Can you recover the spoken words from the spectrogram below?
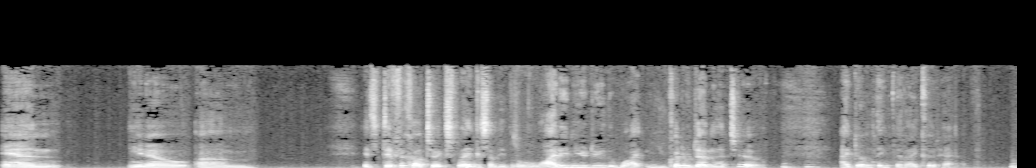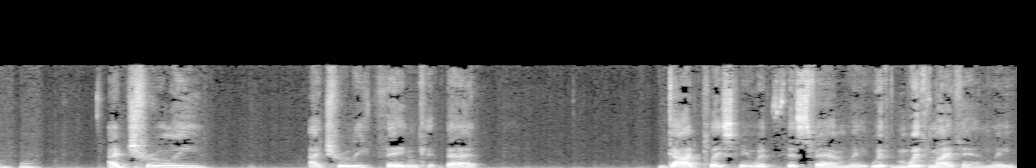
and you know, um, it's difficult to explain because some people say, "Well, why didn't you do that? Why you could have done that too." Mm-hmm. I don't think that I could have. Mm-hmm. I mm-hmm. truly, I truly think that God placed me with this family, with with my family,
